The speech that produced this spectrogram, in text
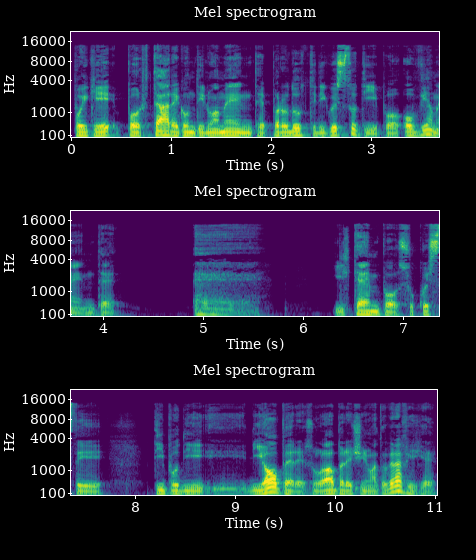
poiché portare continuamente prodotti di questo tipo, ovviamente, eh, il tempo su questi tipo di, di opere, su opere cinematografiche,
